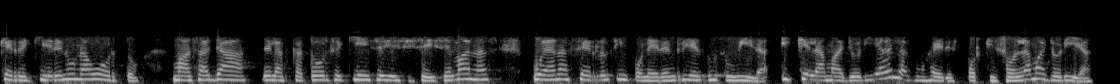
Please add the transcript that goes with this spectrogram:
que requieren un aborto más allá de las 14, 15, 16 semanas, puedan hacerlo sin poner en riesgo su vida y que la mayoría de las mujeres, porque son la mayoría,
